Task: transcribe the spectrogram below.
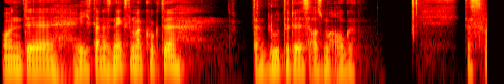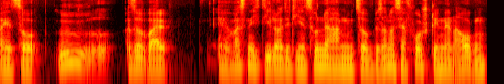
Und äh, wie ich dann das nächste Mal guckte, dann blutete es aus dem Auge. Das war jetzt so, also weil, ich weiß nicht, die Leute, die jetzt Hunde haben mit so besonders hervorstehenden Augen,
